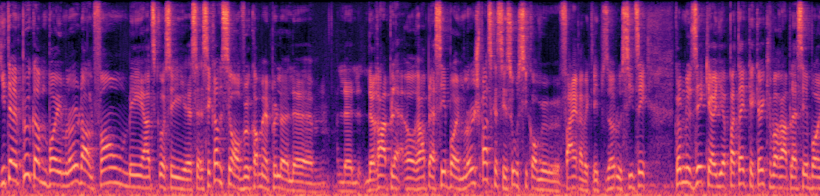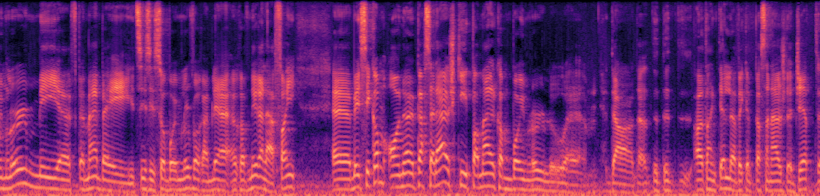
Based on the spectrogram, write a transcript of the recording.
il était un peu comme Boimler dans le fond, mais en tout cas, c'est comme si on veut comme un peu le, le, remplacer Boimler. Je pense que c'est ça aussi qu'on veut faire avec l'épisode aussi. Tu sais, comme nous dit qu'il y a peut-être quelqu'un qui va remplacer Boimler, mais euh, finalement, ben, tu sais, c'est ça. Boimler va revenir à la fin. Euh, ben, c'est comme on a un personnage qui est pas mal comme Boimler là, dans, en tant que tel avec le personnage de Jet.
